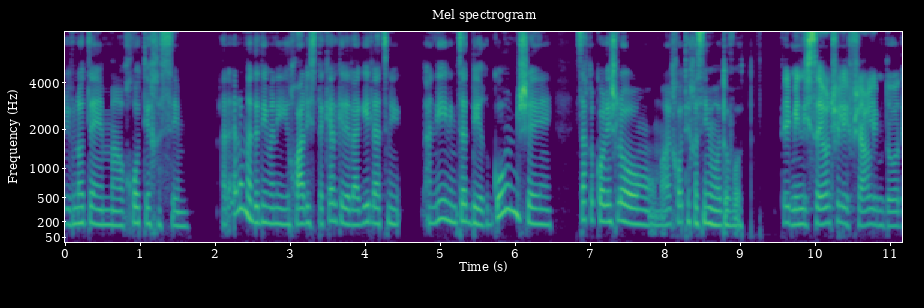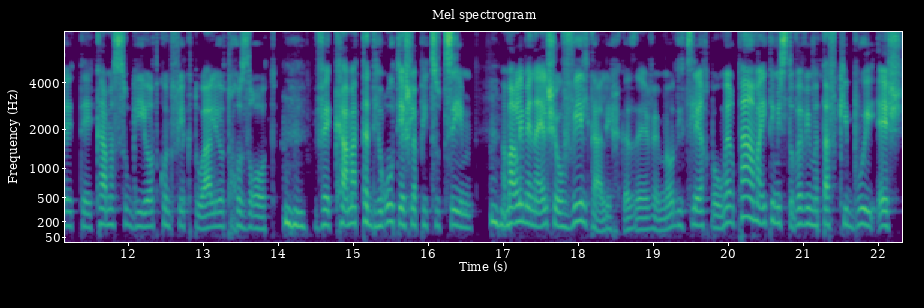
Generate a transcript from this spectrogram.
לבנות מערכות יחסים? על אילו מדדים אני יכולה להסתכל כדי להגיד לעצמי, אני נמצאת בארגון שסך הכל יש לו מערכות יחסים מאוד טובות. תראי, מניסיון שלי אפשר למדוד את uh, כמה סוגיות קונפלקטואליות חוזרות, mm-hmm. וכמה תדירות יש לפיצוצים. Mm-hmm. אמר לי מנהל שהוביל תהליך כזה, ומאוד הצליח בו, הוא אומר, פעם הייתי מסתובב עם מטף כיבוי אש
